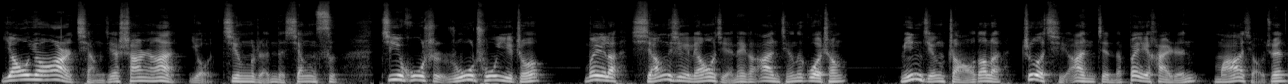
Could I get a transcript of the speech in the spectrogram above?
幺幺二抢劫杀人案有惊人的相似，几乎是如出一辙。为了详细了解那个案情的过程，民警找到了这起案件的被害人马小娟。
